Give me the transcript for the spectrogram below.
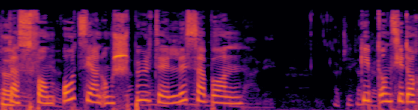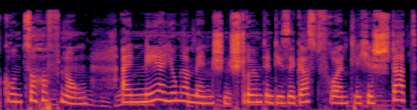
Das vom Ozean umspülte Lissabon gibt uns jedoch Grund zur Hoffnung. Ein Meer junger Menschen strömt in diese gastfreundliche Stadt.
